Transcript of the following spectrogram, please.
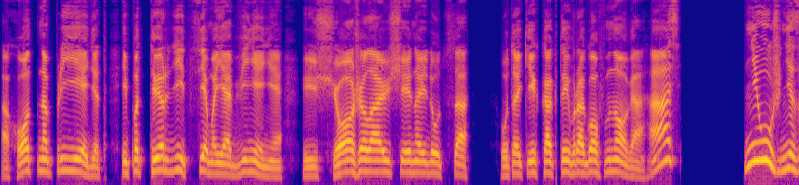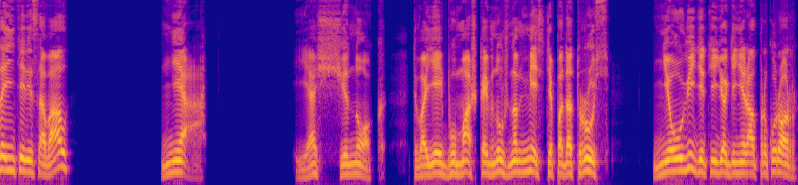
Охотно приедет и подтвердит все мои обвинения. Еще желающие найдутся. У таких, как ты, врагов много, ась? Не уж не заинтересовал? Неа. Я щенок, твоей бумажкой в нужном месте подотрусь. Не увидит ее генерал-прокурор.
